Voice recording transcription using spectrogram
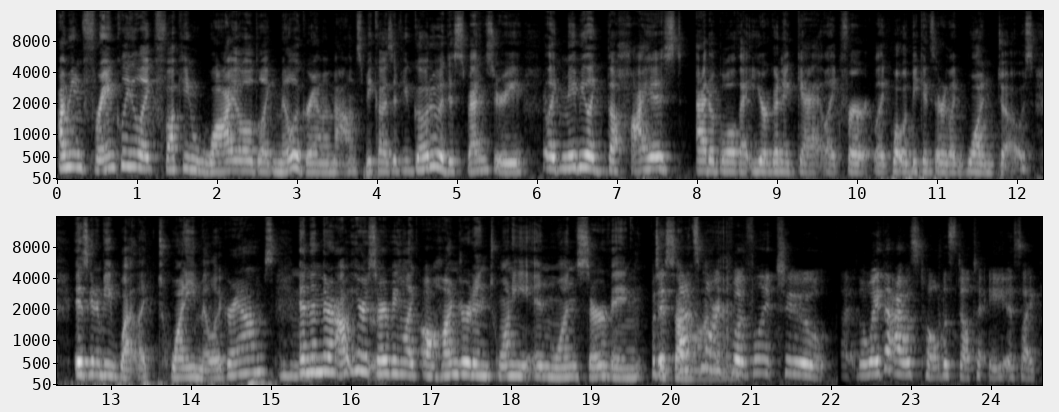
I mean, frankly, like fucking wild, like milligram amounts. Because if you go to a dispensary, like maybe like the highest edible that you're gonna get, like for like what would be considered like one dose, is gonna be what, like 20 milligrams? Mm-hmm. And then they're out here serving like 120 in one serving But to if that's more equivalent to like, the way that I was told is Delta 8 is like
